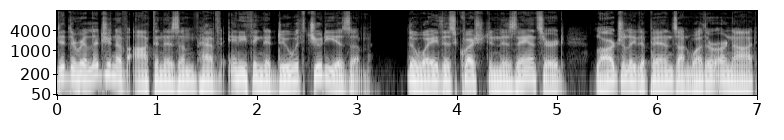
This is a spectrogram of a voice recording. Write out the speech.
Did the religion of Atenism have anything to do with Judaism? The way this question is answered largely depends on whether or not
